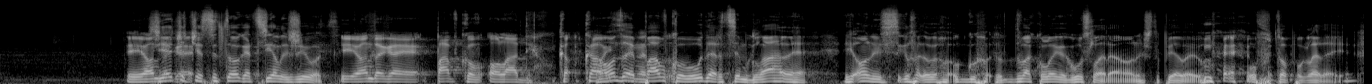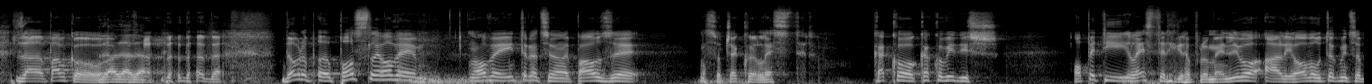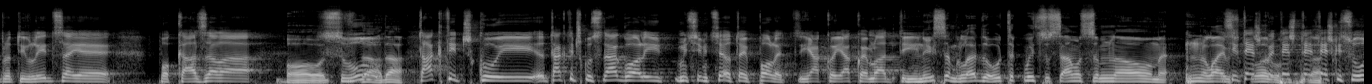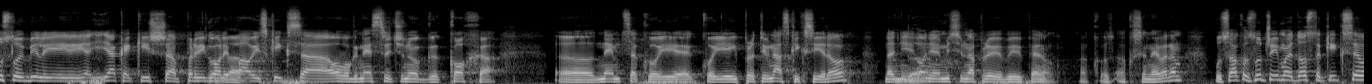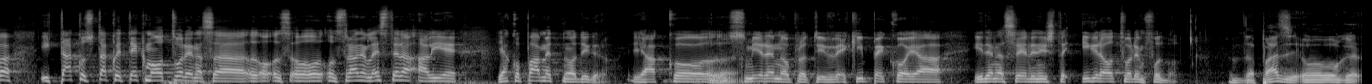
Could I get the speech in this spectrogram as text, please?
I onda Sjećat će se toga cijeli život. I onda ga je Pavkov oladio. Ka, kao A onda je Pavkov udarcem glave i oni dva kolega guslara, oni što pjevaju. Uf, to pogledaj. Za Pavkovo. Da, da, da. da, da, da. Dobro, posle ove, ove internacionalne pauze nas očekuje Lester. Kako, kako vidiš, opet i Lester igra promenljivo, ali ova utakmica protiv Lica je pokazala Ovo, svu da, da. taktičku i taktičku snagu, ali mislim i ceo taj polet, jako jako je mlad tim. Nisam gledao utakmicu, samo sam na ovome live mislim, teško, je, teš, te, da. teški su uslovi bili, jaka je kiša, prvi gol je da. pao iz kiksa ovog nesrećnog Koha. E, Nemca koji je, koji je i protiv nas kiksirao, da nje, da. on je, mislim, napravio bio penal ako, ako se ne varam. U svakom slučaju imao je dosta kikseva i tako, tako je tekma otvorena sa, od strane Lestera, ali je jako pametno odigrao. Jako da. smireno protiv ekipe koja ide na sve ili ništa, igra otvoren futbol. Da, pazi, ovoga,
